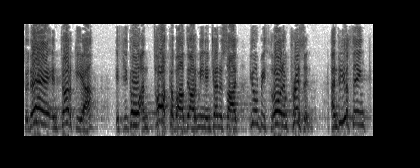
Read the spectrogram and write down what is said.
Today in Turkey, ah, if you go and talk about the Armenian genocide, you'll be thrown in prison. And do you think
